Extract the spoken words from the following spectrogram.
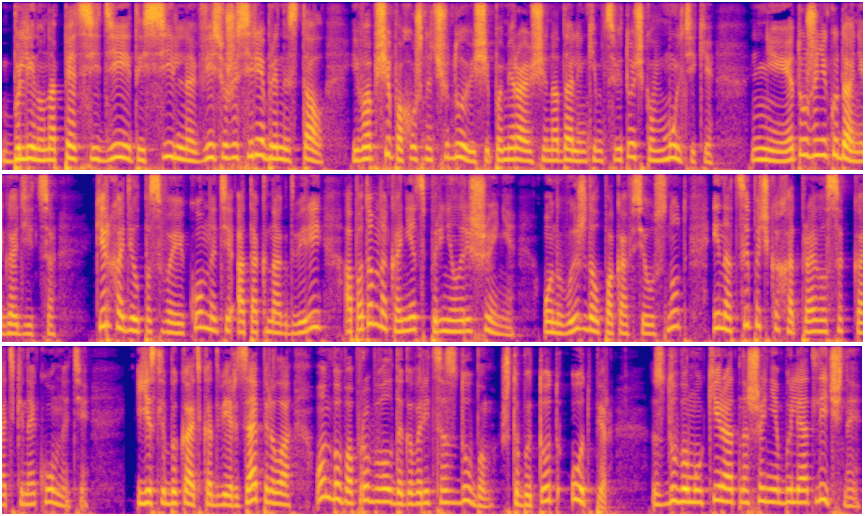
Блин, он опять сидеет и сильно, весь уже серебряный стал. И вообще похож на чудовище, помирающее над аленьким цветочком в мультике. Не, это уже никуда не годится. Кир ходил по своей комнате от окна к двери, а потом, наконец, принял решение. Он выждал, пока все уснут, и на цыпочках отправился к Катькиной комнате. Если бы Катька дверь заперла, он бы попробовал договориться с Дубом, чтобы тот отпер – с Дубом у Кира отношения были отличные,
